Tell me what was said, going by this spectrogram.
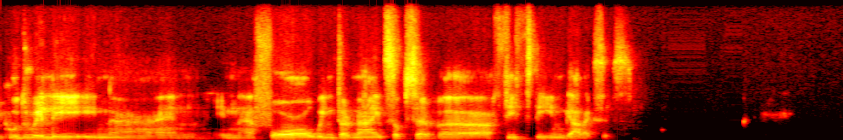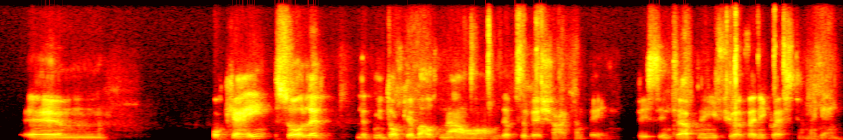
could really, in, uh, in, in uh, four winter nights, observe uh, 15 galaxies. Um, okay, so let let me talk about now the observational campaign. Please interrupt me if you have any question again.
